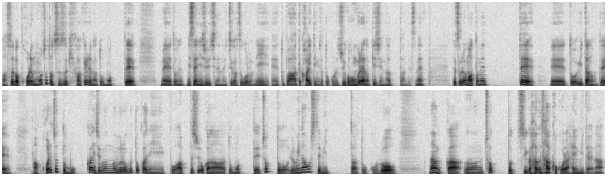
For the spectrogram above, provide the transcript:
あそういえばこれもうちょっと続き書けるなと思って、えーと、2021年の1月頃に、えーと、バーって書いてみたところ15本ぐらいの記事になったんですね。でそれをまとめて、えーといたのであこれちょっともう一回自分のブログとかにこうアップしようかなと思ってってちょっと読み直してみたところなんかうんちょっと違うな ここら辺みたいな、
